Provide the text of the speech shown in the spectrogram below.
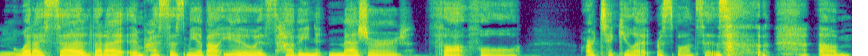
mm-hmm. what I said that I impresses me about you is having measured, thoughtful, articulate responses. um,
